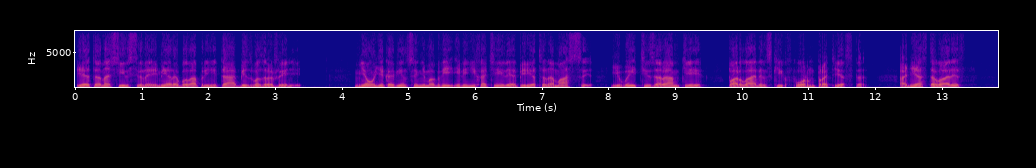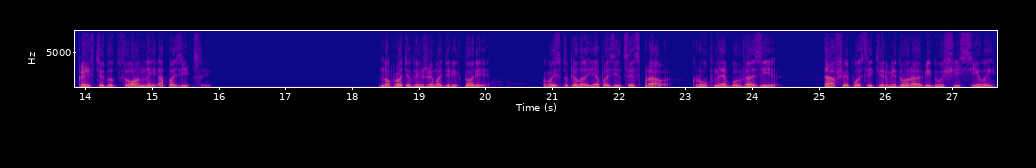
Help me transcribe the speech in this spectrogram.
и эта насильственная мера была принята без возражений. Неоякобинцы не могли или не хотели опереться на массы и выйти за рамки парламентских форм протеста. Они оставались конституционной оппозицией. Но против режима директории выступила и оппозиция справа, крупная буржуазия, ставшая после Термидора ведущей силой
